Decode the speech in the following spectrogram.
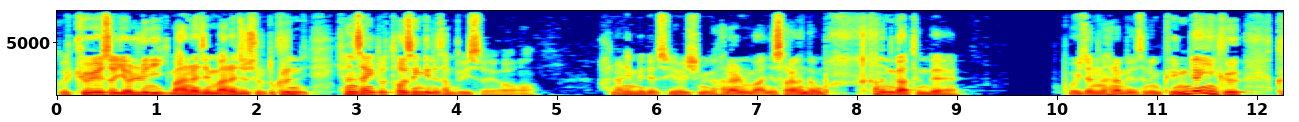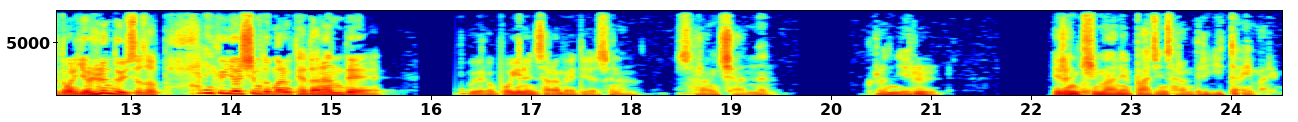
그 교회에서 연륜이 많아진 많아질수록 또 그런 현상이 또 더 생기는 사람도 있어요. 하나님에 대해서 열심히 하나님을 많이 사랑한다고 막 하는 것 같은데 보이지 않는 하나님에 대해서는 굉장히 그 그동안 연륜도 있어서 많이 그 열심도 많고 대단한데 외로 보이는 사람에 대해서는 사랑치 않는 그런 일을 이런 기만에 빠진 사람들이 있다 이 말입니다.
